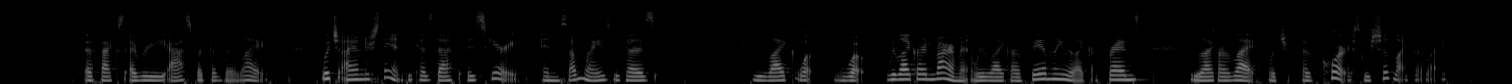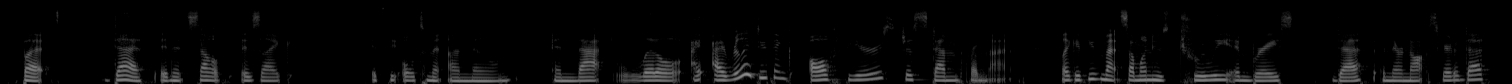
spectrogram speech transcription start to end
affects every aspect of their life, which I understand because death is scary in some ways because We like what what we like our environment. We like our family, we like our friends, we like our life, which of course we should like our life. But death in itself is like it's the ultimate unknown and that little I, I really do think all fears just stem from that. Like if you've met someone who's truly embraced death and they're not scared of death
